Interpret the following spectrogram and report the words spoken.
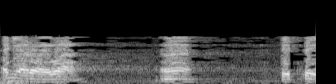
อันนี้อร่อยว่ะอ่าติดสิ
